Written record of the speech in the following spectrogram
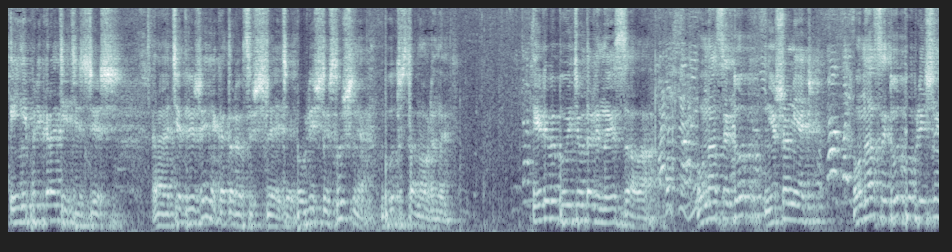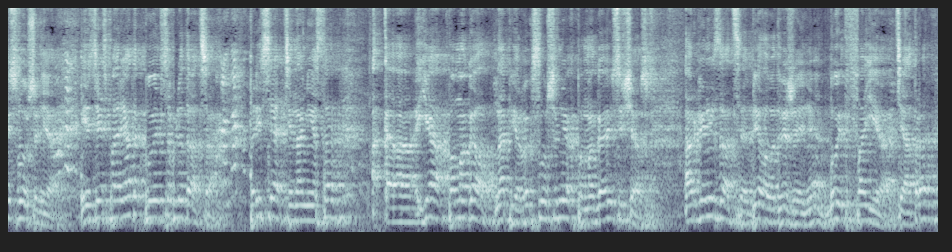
и не прекратите здесь э, те движения, которые вы осуществляете, публичные слушания будут установлены или вы будете удалены из зала. У нас идут, не шуметь, у нас идут публичные слушания, и здесь порядок будет соблюдаться. Присядьте на место. А, а, я помогал на первых слушаниях, помогаю сейчас. Организация белого движения будет в фойе театра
